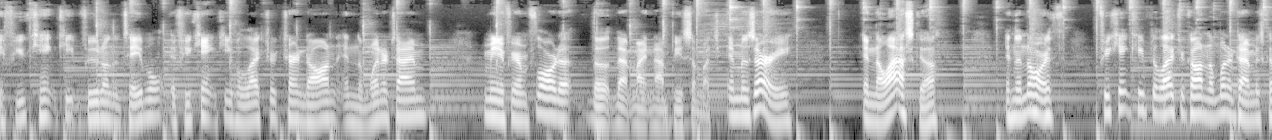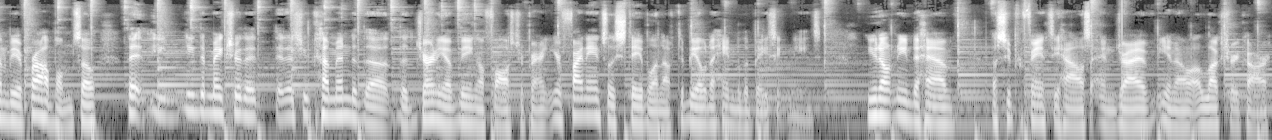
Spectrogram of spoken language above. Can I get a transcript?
if you can't keep food on the table, if you can't keep electric turned on in the wintertime, I mean, if you're in Florida, though that might not be so much. In Missouri, in Alaska, in the north, if you can't keep the electric on in the wintertime, it's going to be a problem. So that you need to make sure that, that as you come into the, the journey of being a foster parent, you're financially stable enough to be able to handle the basic needs. You don't need to have a super fancy house and drive, you know, a luxury car.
